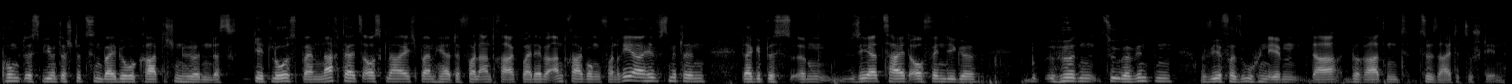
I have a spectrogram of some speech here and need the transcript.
Punkt ist, wir unterstützen bei bürokratischen Hürden. Das geht los beim Nachteilsausgleich, beim Härtefallantrag, bei der Beantragung von Reha-Hilfsmitteln. Da gibt es ähm, sehr zeitaufwendige Hürden zu überwinden und wir versuchen eben da beratend zur Seite zu stehen.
